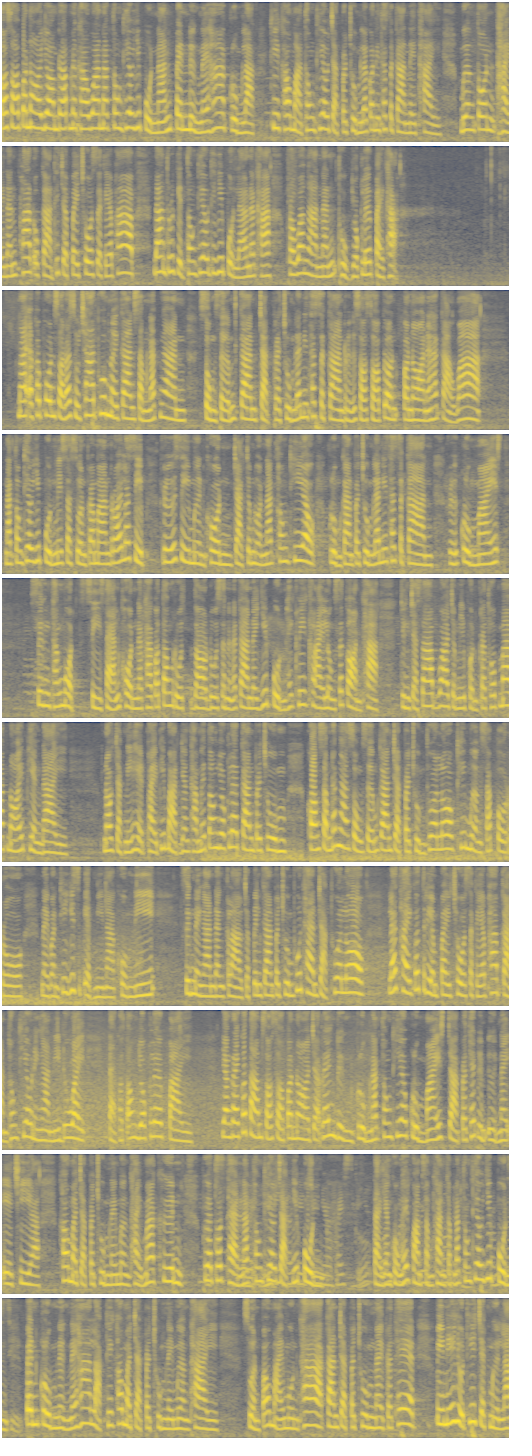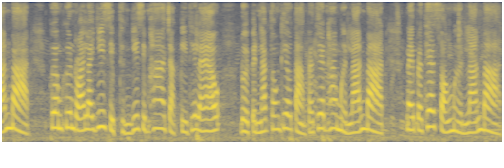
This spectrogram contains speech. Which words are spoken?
สสปนยอมรับนะคะว่านักท่องเที่ยวญี่ปุ่นนั้นเป็นหนึ่งใน 5 กลุ่มหลักที่เข้ามาท่องเที่ยวจัดประชุมและก็นิทรรศการในไทย เบื้องต้นไทยนั้นพลาดโอกาสที่จะไปโชว์ศักยภาพ ด้านธุรกิจท่องเที่ยวที่ญี่ปุ่นแล้วนะคะ เพราะว่างานนั้นถูกยกเลิกไปค่ะนายอัครพลสรสุชาติผู้อำนวยการสำนักงานส่งเสริมการจัดประชุมและนิทรรศการ หรือสสปนนะคะกล่าวว่า นักท่องเที่ยวญี่ปุ่นมีสัดส่วนประมาณร้อยละสิหรือ 40,000 คน จากจำนวนนักท่องเที่ยว กลุ่มการประชุมและนิทรรศการ หรือกลุ่มไมซ์ซึ่งทั้งหมด 400,000 คนนะคะ ก็ต้องรอดูสถานการณ์ในญี่ปุ่นให้คลี่คลายลงซะก่อนค่ะ จึงจะทราบว่าจะมีผลกระทบมากน้อยเพียงใด นอกจากนี้เหตุภัยพิบัติยังทำให้ต้องยกเลิกการประชุม ของสำนักงานส่งเสริมการจัดประชุมทั่วโลกที่เมืองซัปโปโร ในวันที่ 21 มีนาคมนี้ ซึ่งในงานดังกล่าวจะเป็นการประชุมผู้แทนจากทั่วโลก และไทยก็เตรียมไปโชว์ศักยภาพการท่องเที่ยวในงานนี้ด้วย แต่ก็ต้องยกเลิกไป อย่างไรก็ตาม สสปนจะเร่งดึงกลุ่มนักท่องเที่ยวกลุ่มไมซ์จากประเทศอื่น ๆ ในเอเชีย เข้ามาจัดประชุมในเมืองไทยมากขึ้น เพื่อทดแทนนักท่องเที่ยวจากญี่ปุ่น แต่ยังคงให้ความสำคัญกับนักท่องเที่ยวญี่ปุ่น เป็นกลุ่มหนึ่งใน 5 หลักที่เข้ามาจัดประชุมในเมืองไทย ส่วนเป้าหมายมูลค่าการจัดประชุมในประเทศ ปีนี้อยู่ที่ 70,000 ล้านบาท เพิ่มขึ้นร้อยละ 20ถึง25 จากปีที่แล้ว โดยเป็นนักท่องเที่ยวต่างประเทศ 50,000 ล้านบาท ในประเทศ 20,000 ล้านบาท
